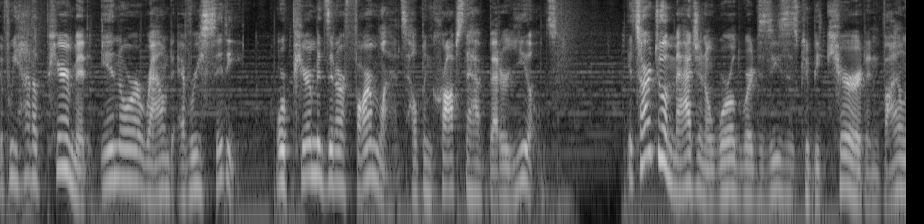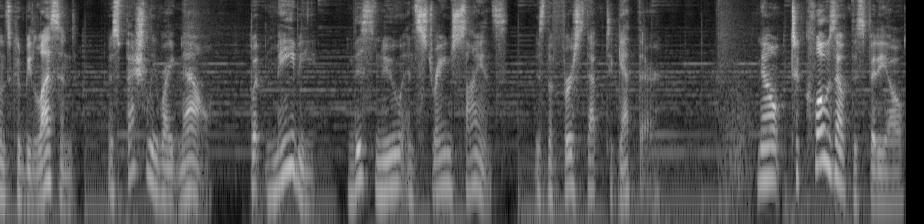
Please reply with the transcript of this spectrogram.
if we had a pyramid in or around every city, or pyramids in our farmlands helping crops to have better yields. It's hard to imagine a world where diseases could be cured and violence could be lessened, especially right now. But maybe this new and strange science is the first step to get there. Now, to close out this video,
